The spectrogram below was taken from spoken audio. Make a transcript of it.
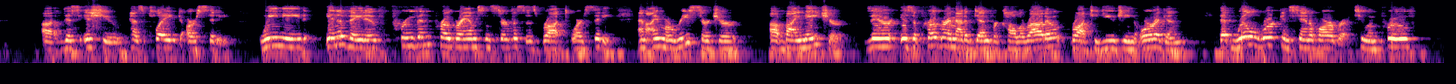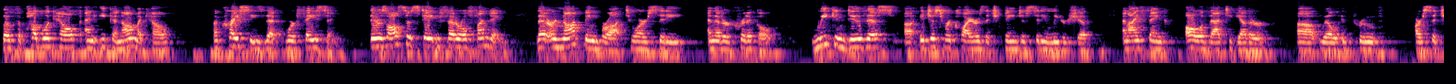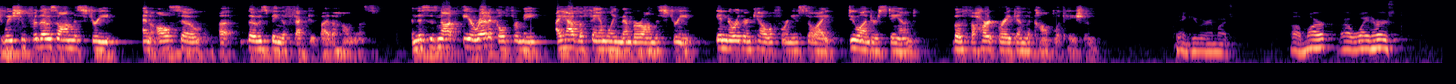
uh, this issue, has plagued our city. We need innovative, proven programs and services brought to our city. And I'm a researcher uh, by nature. There is a program out of Denver, Colorado, brought to Eugene, Oregon, that will work in Santa Barbara to improve both the public health and economic health uh, crises that we're facing. There's also state and federal funding that are not being brought to our city and that are critical we can do this. Uh, it just requires a change of city leadership. And I think all of that together uh, will improve our situation for those on the street and also uh, those being affected by the homeless. And this is not theoretical for me. I have a family member on the street in Northern California, so I do understand both the heartbreak and the complication. Thank you very much. Uh, Mark uh, Whitehurst,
